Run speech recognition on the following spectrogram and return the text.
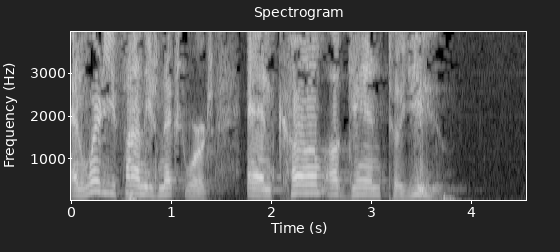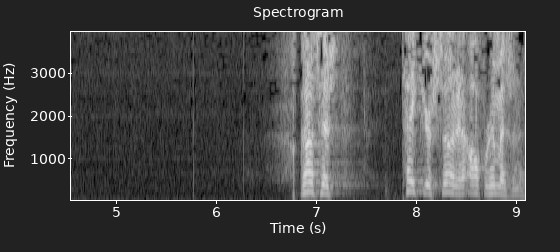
And where do you find these next words? And come again to you. God says, take your son and offer him as an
